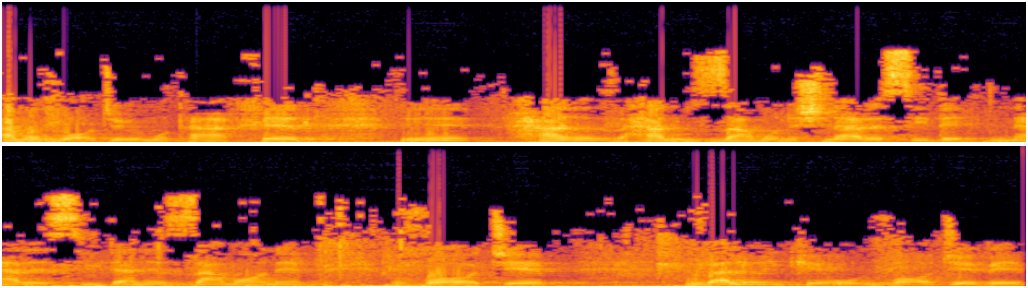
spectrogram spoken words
اما واجب متأخر هنوز زمانش نرسیده. نرسیدن زمان واجب ولو اینکه اون واجبه.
